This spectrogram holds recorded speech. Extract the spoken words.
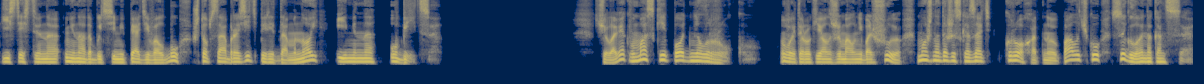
Естественно, не надо быть семи пядей во лбу, чтобы сообразить передо мной именно убийца. Человек в маске поднял руку. В этой руке он сжимал небольшую, можно даже сказать, крохотную палочку с иглой на конце.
